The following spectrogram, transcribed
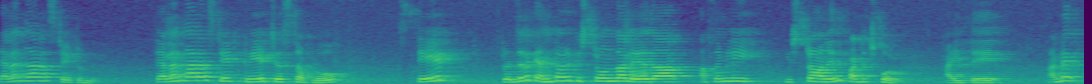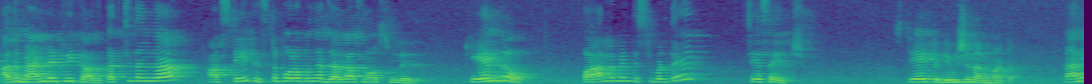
తెలంగాణ స్టేట్ ఉంది. తెలంగాణ స్టేట్ క్రియేట్ చేసేటప్పుడు స్టేట్ ప్రజలకు ఎంతవరకు ఇష్టం ఉందా లేదా అసెంబ్లీ ఇష్టం అనేది పట్టించుకోరు. అయితే అంటే అది మ్యాండేటరీ కాదు. ఖచ్చితంగా ఆ స్టేట్ ఇష్టపూర్వకంగా జరగాల్సిన అవసరం లేదు. కేంద్రం పార్లమెంట్ ఇష్టపడితే చేసేయచ్చు. స్టేట్ డివిజన్ అనమాట కానీ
